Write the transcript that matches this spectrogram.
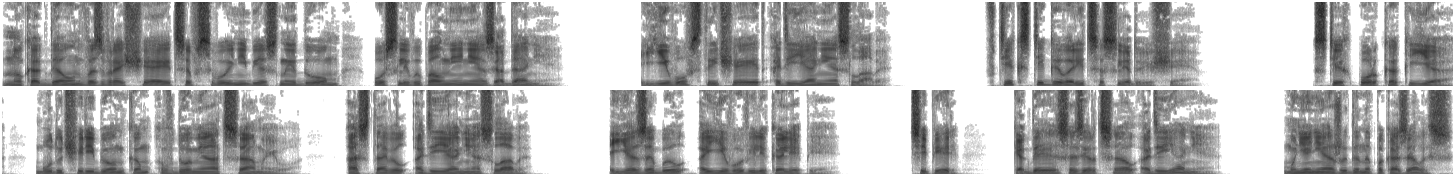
Но когда он возвращается в свой небесный дом после выполнения задания, его встречает одеяние славы. В тексте говорится следующее. «С тех пор, как я, будучи ребенком в доме отца моего, оставил одеяние славы, я забыл о его великолепии. Теперь, когда я созерцал одеяние, мне неожиданно показалось,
